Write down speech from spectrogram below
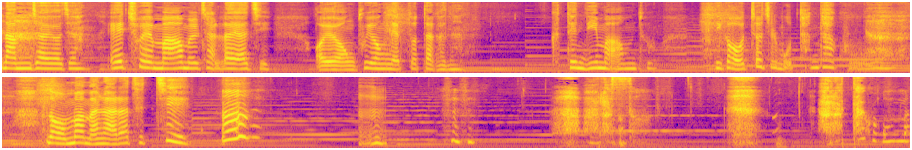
남자 여잔 애초에 마음을 잘라야지 어영부영 냅뒀다가는 그땐 네 마음도 네가 어쩌질 못한다고 너 엄마 말 알아듣지? 응? 알았어. 알았다고, 엄마.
